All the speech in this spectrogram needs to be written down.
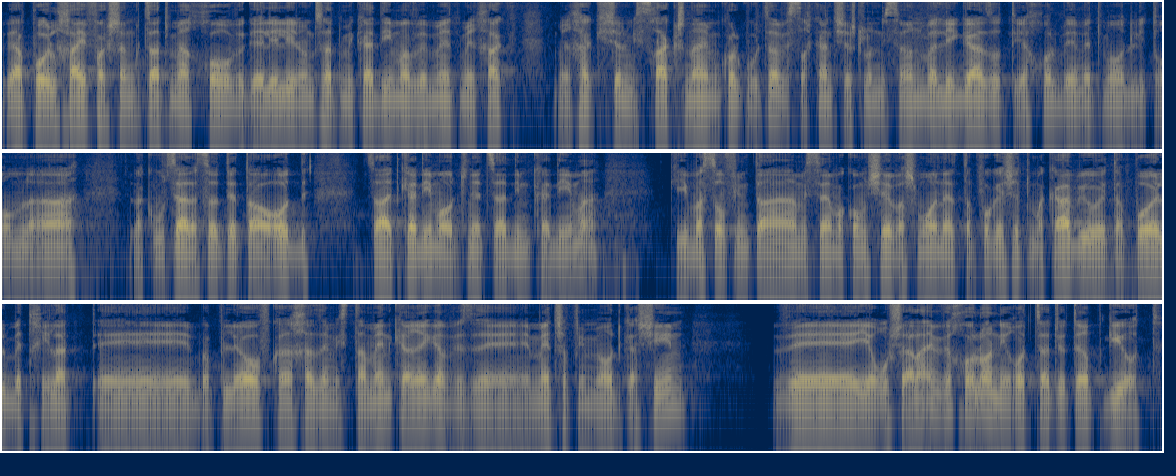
והפועל חיפה שם קצת מאחור, וגליל עליון קצת מקדימה, ובאמת מרחק, מרחק של משחק שניים מכל קבוצה, ושחקן שיש לו ניסיון בליגה הזאת יכול באמת מאוד לתרום לקבוצה לעשות את העוד צעד קדימה, עוד שני צעדים קדימה. כי בסוף אם אתה מסיים מקום 7-8 אז אתה פוגש את מכבי או את הפועל בתחילת, אה, בפלייאוף, ככה זה מסתמן כרגע וזה מצ'אפים מאוד קשים. וירושלים וחולון נראות קצת יותר פגיעות.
